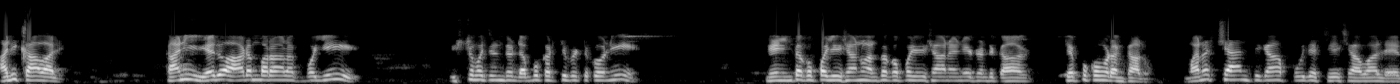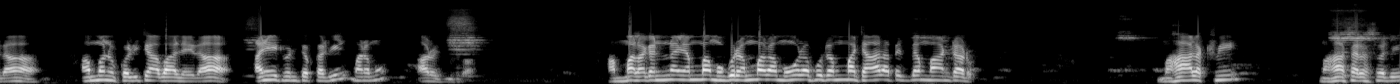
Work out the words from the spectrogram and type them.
అది కావాలి. కానీ ఏదో ఆడంబరాలకు పోయి ఇష్టం వచ్చినంత డబ్బు ఖర్చు పెట్టుకొని నేను ఇంత గొప్ప చేశాను అంత గొప్ప చేశాను అనేటువంటి కా చెప్పుకోవడం కాదు. మనశ్శాంతిగా పూజ చేశావా లేదా? అమ్మను కొలిచావా లేదా? అనేటువంటి ఒక్కటి మనము ఆలోచించుకోవాలి. అమ్మలగన్నయమ్మ ముగ్గురమ్మల మూలపుటమ్మ చాలా పెద్దమ్మ అంటాడు. మహాలక్ష్మి మహాసరస్వతి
